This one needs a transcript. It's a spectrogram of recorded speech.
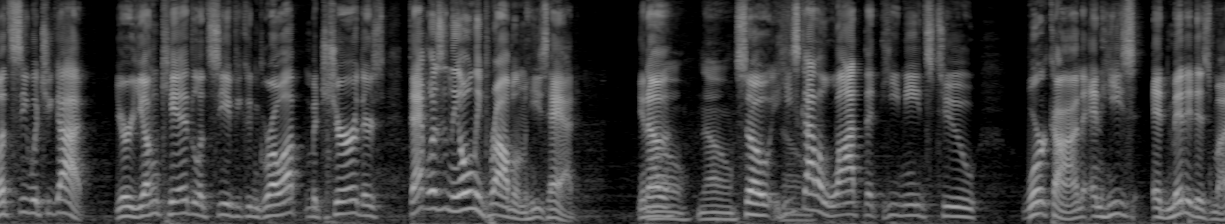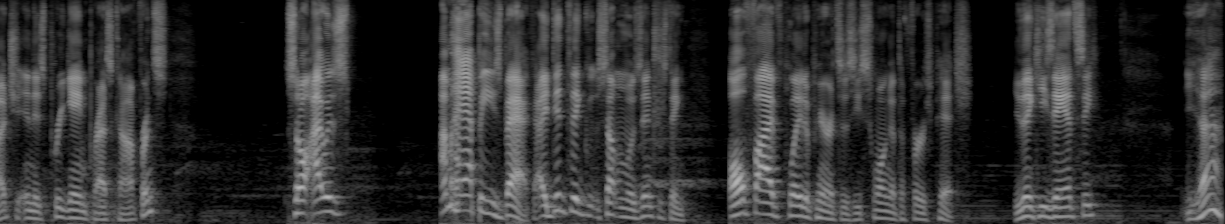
let's see what you got. You're a young kid. Let's see if you can grow up, mature. There's that wasn't the only problem he's had. You know, No, no. so he's got a lot that he needs to work on, and he's admitted as much in his pregame press conference. So I was, I'm happy he's back. I did think something was interesting. All five plate appearances, he swung at the first pitch. You think he's antsy? Yeah,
